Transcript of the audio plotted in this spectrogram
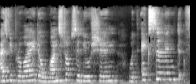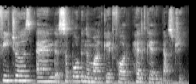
as we provide a one-stop solution with excellent features and support in the market for healthcare industry.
